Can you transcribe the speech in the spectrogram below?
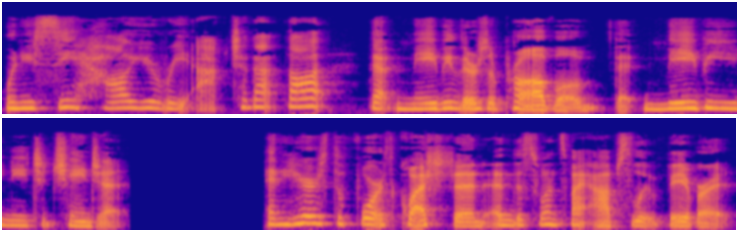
when you see how you react to that thought that maybe there's a problem, that maybe you need to change it. And here's the fourth question, and this one's my absolute favorite.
